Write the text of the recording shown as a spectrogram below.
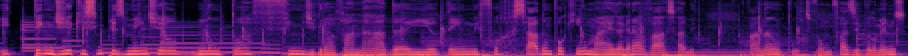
E tem dia que simplesmente eu não tô afim de gravar nada e eu tenho me forçado um pouquinho mais a gravar, sabe? Falar, não, putz, vamos fazer pelo menos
